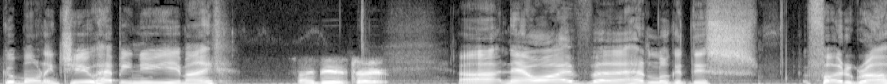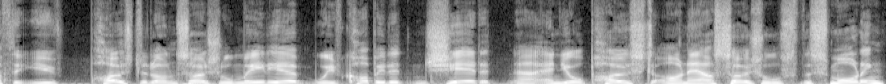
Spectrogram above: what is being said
Good morning to you. Happy New Year, mate. Same to you too. Uh, now, I've uh, had a look at this photograph that you've posted on social media. We've copied it and shared it, uh, and your post on our socials this morning.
